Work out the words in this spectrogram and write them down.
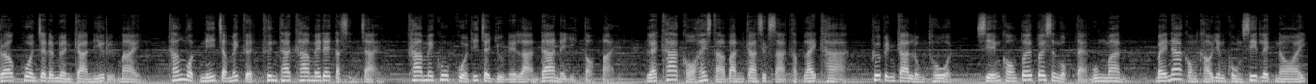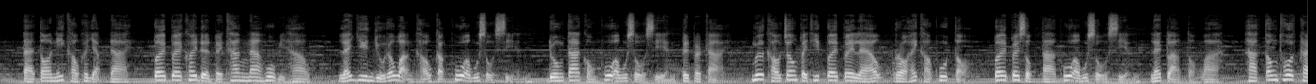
เราควรจะดำเนินการนี้หรือไม่ ทั้งหมดนี้จะไม่เกิดขึ้นถ้าข้าไม่ได้ตัดสินใจข้าไม่คู่ควรที่จะอยู่ในลานด้านในอีกต่อไป และข้าขอให้สถาบันการศึกษาขับไล่ข้าเพื่อเป็นการลงโทษ เสียงของเป้ยเป้ยสงบแต่มุ่งมั่น ใบหน้าของเขายังคงซีดเล็กน้อย แต่ตอนนี้เขาขยับได้ เป้ยเป้ยค่อยเดินไปข้างหน้าหัวหวีเฮาและยืนอยู่ระหว่างเขากับผู้อาวุโสเสียง ดวงตาของผู้อาวุโสเสียงเป็นประกาย เมื่อเขาจ้องไปที่เป้ยเป้ยแล้ว รอให้เขาพูดต่อ ป้ยเป้ยสบตาผู้อาวุโสเสียง และกล่าวต่อว่า หากต้องโทษใคร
